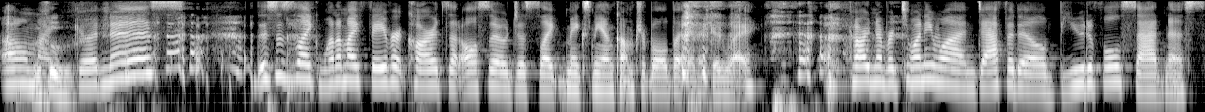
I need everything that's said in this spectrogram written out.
Oh my Ooh. goodness. this is like one of my favorite cards that also just like makes me uncomfortable, but in a good way. Card number 21, Daffodil, Beautiful Sadness.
